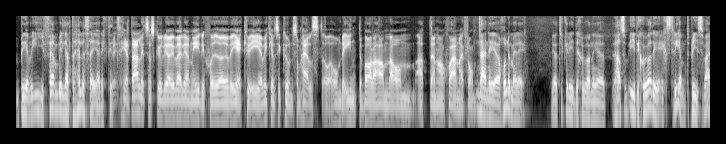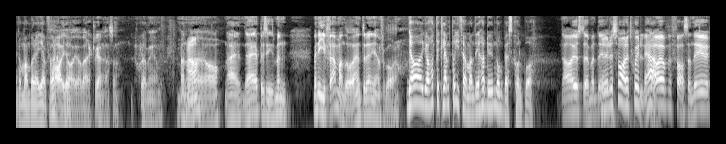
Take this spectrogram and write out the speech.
BVI 5 vill jag inte heller säga riktigt. Helt ärligt så skulle jag ju välja en ID7 över EQE vilken sekund som helst. Om det inte bara handlar om att den har en stjärna i fronten. Nej, nej, jag håller med dig. Jag tycker ID7 är, alltså ID7 är extremt prisvärd om man börjar jämföra. Ja, ja, ja, verkligen alltså. Det håller jag med om. Men ja, äh, ja nej, nej, precis. Men, men i5 då, är inte den jämförbar? Ja, jag har inte klämt på i5, det har du nog bäst koll på. Ja, just det. Men det... Nu är du svaret skyldig här. Ja, för fasen. Det är ju,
